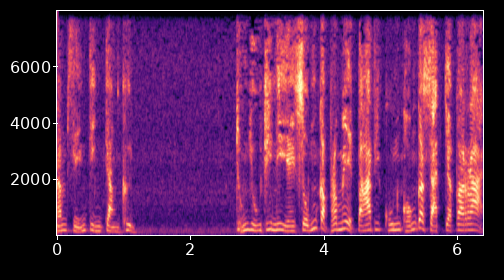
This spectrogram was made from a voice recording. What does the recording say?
น้ำเสียงจริงจังขึ้น จงอยู่ที่นี่ให้สมกับพระเมตตาที่คุณของกษัตริย์จักรราช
